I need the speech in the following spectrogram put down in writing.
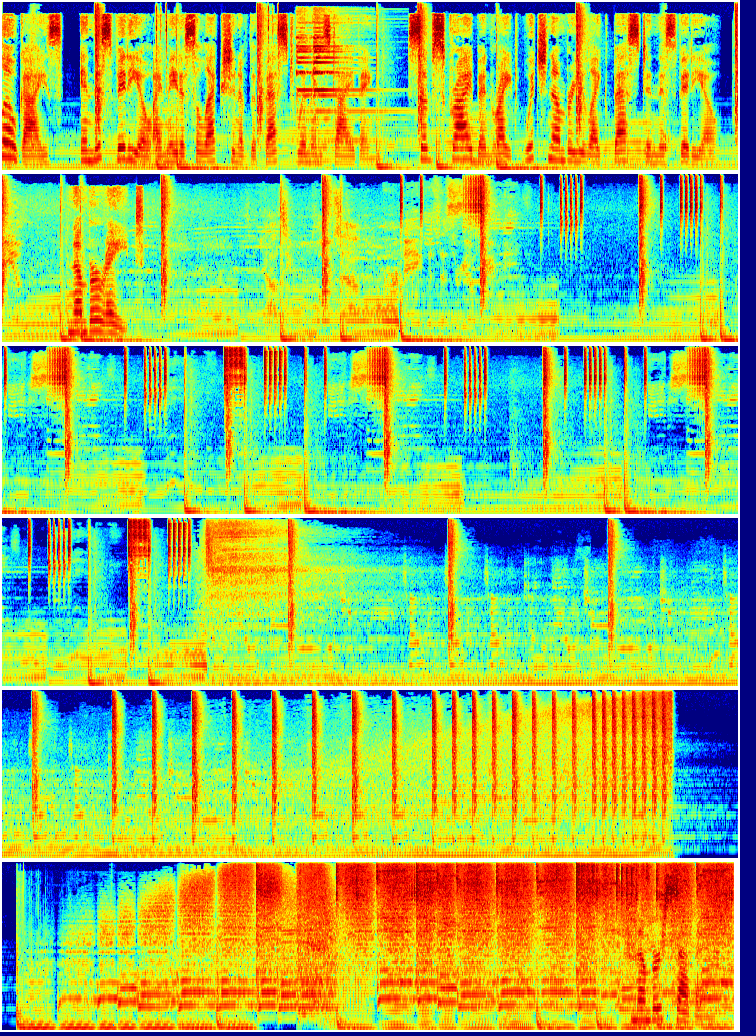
Hello guys, in this video I made a selection of the best women's diving. Subscribe and write which number you like best in this video. Number 8. Number 7.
